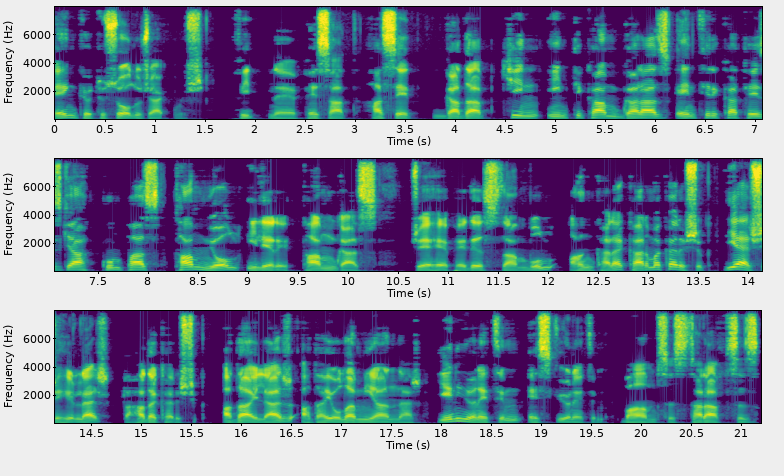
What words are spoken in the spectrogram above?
en kötüsü olacakmış. Fitne, fesat, haset, gadap, kin, intikam, garaz, entrika, tezgah, kumpas, tam yol ileri, tam gaz. CHP'de İstanbul, Ankara karma karışık. Diğer şehirler daha da karışık. Adaylar, aday olamayanlar. Yeni yönetim, eski yönetim. Bağımsız, tarafsız,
